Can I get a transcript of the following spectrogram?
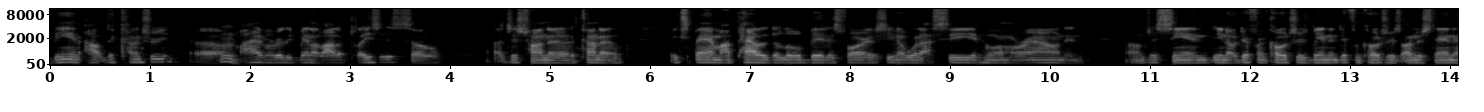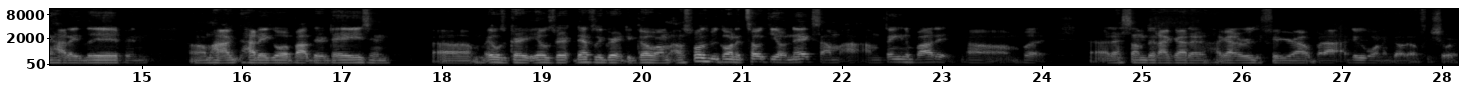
being out the country. Um, mm. I haven't really been a lot of places, so uh, just trying to kind of expand my palette a little bit as far as you know what I see and who I'm around, and um, just seeing you know different cultures, being in different cultures, understanding how they live and um, how how they go about their days, and um, it was great. It was definitely great to go. I'm, I'm, supposed to be going to Tokyo next. I'm I'm thinking about it, um, but uh, that's something that I gotta I gotta really figure out. But I, do want to go though for sure.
